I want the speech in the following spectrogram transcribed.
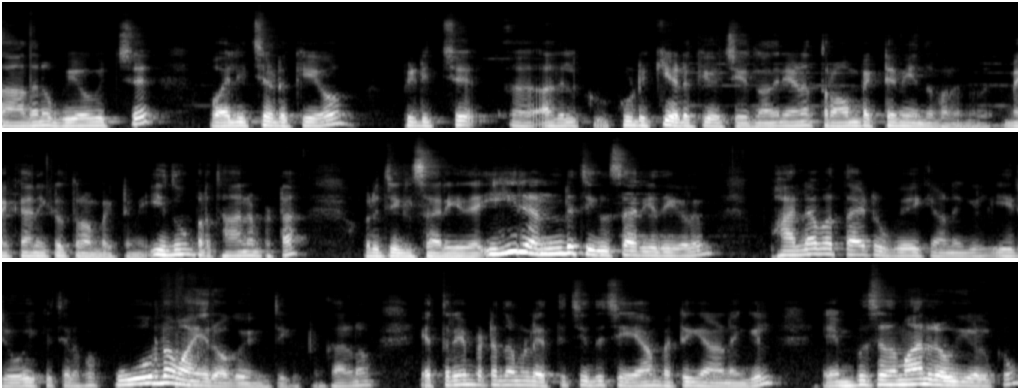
സാധനം ഉപയോഗിച്ച് വലിച്ചെടുക്കുകയോ പിടിച്ച് അതിൽ കുടുക്കിയെടുക്കുകയോ ചെയ്യുന്നു. അതിനെയാണ് ത്രോംബെക്ടമി എന്ന് പറയുന്നത് മെക്കാനിക്കൽ ത്രോംബെക്ടമി ഇതും പ്രധാനപ്പെട്ട ഒരു ചികിത്സാ രീതി. ഈ രണ്ട് ചികിത്സാ രീതികളും ഫലവത്തായിട്ട് ഉപയോഗിക്കുകയാണെങ്കിൽ ഈ രോഗിക്ക് ചിലപ്പോൾ പൂർണമായി രോഗവിമുക്തി കിട്ടും. കാരണം എത്രയും പെട്ടെന്ന് നമ്മൾ എത്തിച്ച് ഇത് ചെയ്യാൻ പറ്റുകയാണെങ്കിൽ എൺപത് ശതമാനം രോഗികൾക്കും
